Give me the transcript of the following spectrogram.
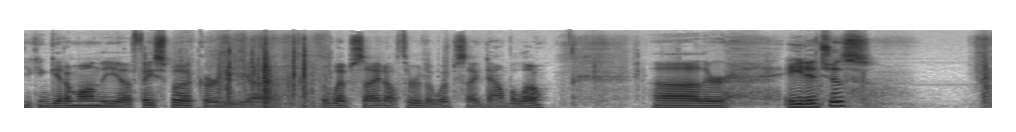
You can get them on the uh, Facebook or the, uh, the website. I'll throw the website down below. Uh, they're 8 inches. And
